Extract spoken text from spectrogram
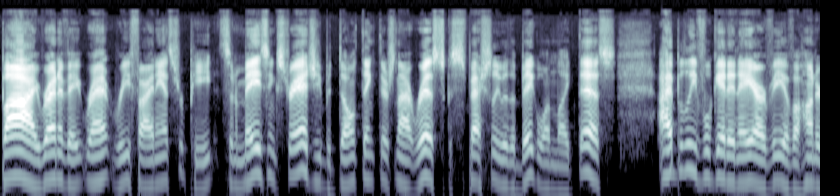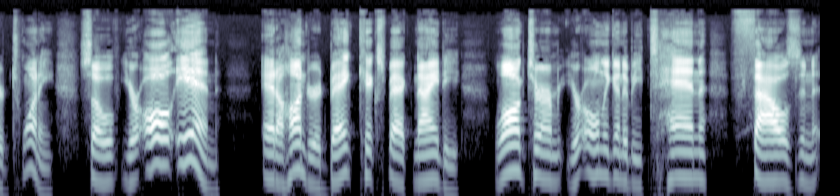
Buy, renovate, rent, refinance, repeat. It's an amazing strategy, but don't think there's not risk, especially with a big one like this. I believe we'll get an ARV of 120. So you're all in at 100, bank kicks back 90. Long term, you're only going to be 10 thousand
